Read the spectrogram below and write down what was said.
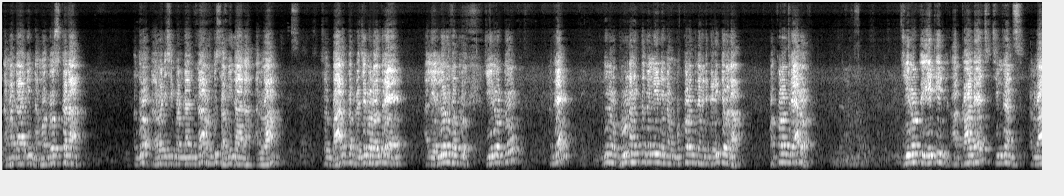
ನಮಗಾಗಿ ನಮಗೋಸ್ಕರ ಒಂದು ಅಳವಡಿಸಿಕೊಂಡಂತ ಒಂದು ಸಂವಿಧಾನ, ಅಲ್ವಾ? ಸೊ ಭಾರತ ಪ್ರಜೆಗಳು ಅಂದ್ರೆ ಅಲ್ಲಿ ಎಲ್ಲರೂ ಬಂದ್ರು. ಜೀರೋ ಟು ಅಂದ್ರೆ ಇನ್ನು ನಮ್ಮ ಭ್ರೂಣ ಹಂತದಲ್ಲಿ ನಮ್ಮ ಮಕ್ಕಳು ಅಂತ ನಾವೇನು ಕರಿತೇವಲ್ಲ? ಮಕ್ಕಳು ಅಂದ್ರೆ ಯಾರು? Zero to eighteen are called childrens ಅಲ್ವಾ?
